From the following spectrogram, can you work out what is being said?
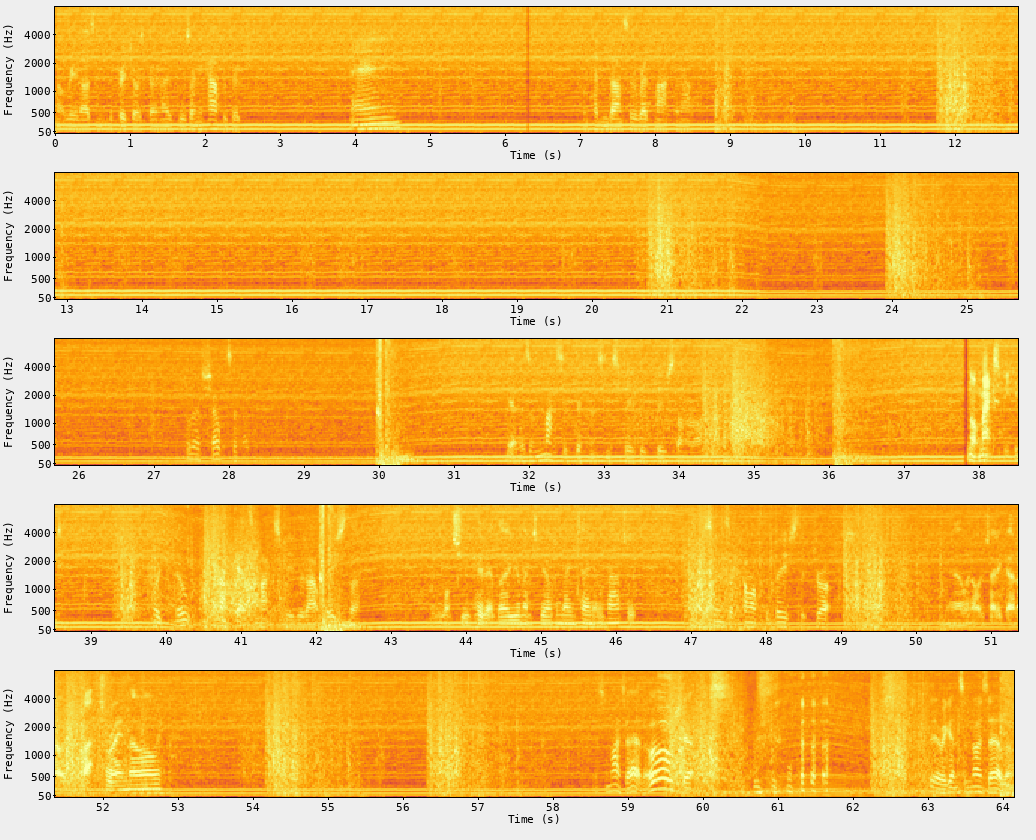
Not realising the bridge I was going over was only half a bridge. And I'm heading down to the red marker now. Oh, there's shelter. Yeah, there's a massive difference in speed with boost on or off. not max speed. Oh, oh, you can't get to max speed without boost though. Once you hit it, though, you're meant to be able to maintain it without it. As soon as I come off the boost, it drops. Yeah, we're not exactly going over flat terrain, though, are we? There's some nice air though. Oh shit! yeah, we're getting some nice air though.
